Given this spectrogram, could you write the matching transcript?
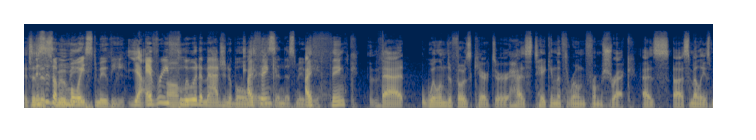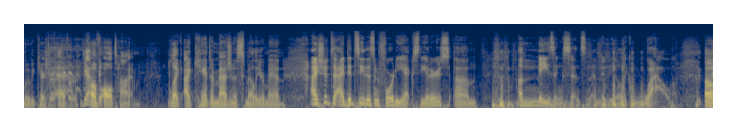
It's this, this is a movie. moist movie. Yeah. every Um, fluid imaginable I is think in this movie. I think that Willem Dafoe's character has taken the throne from Shrek as uh, smelliest movie character ever Yeah. of all time. Like I can't imagine a smellier man. I should say I did see this in 4DX theaters. Um, amazing sense in that movie. Like, wow. They Um,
